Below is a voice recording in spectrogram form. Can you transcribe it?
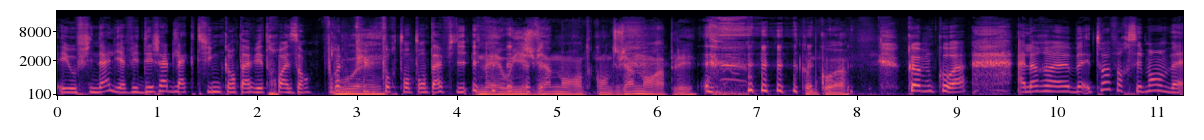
et au final, il y avait déjà de l'acting quand tu avais 3 ans pour une Ouais. pub pour Tonton Tapis. Mais oui, je viens de m'en rendre compte, je viens de m'en rappeler. Comme quoi. Comme quoi. Alors, euh, bah, toi, forcément, bah,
